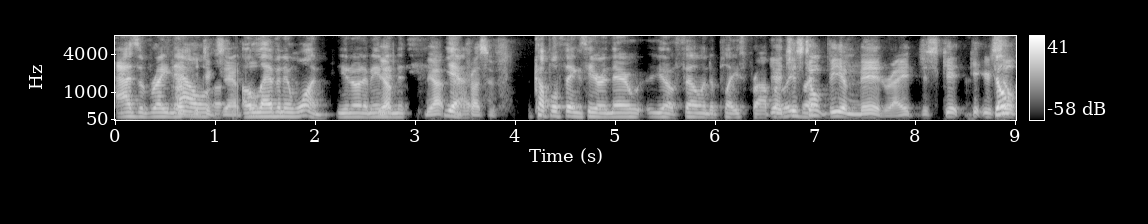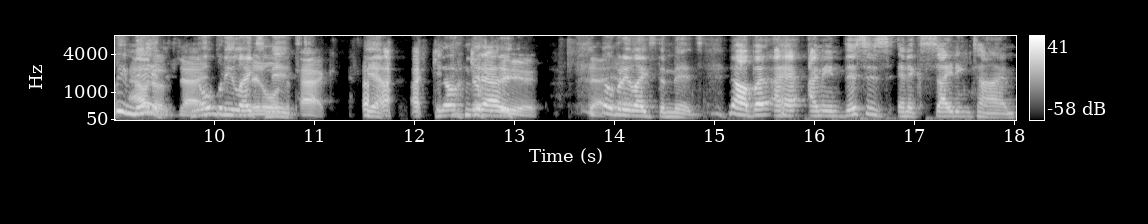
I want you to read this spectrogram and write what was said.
as of right Perfect now uh, example. 11 and 1 you know what i mean Yep. and Yeah, Yeah. impressive. a couple things here and there you know fell into place properly Yeah, just don't be a mid, right? Just get get yourself don't be out mid. of that Nobody likes middle of the pack. Yeah get, No, get out of here. Nobody yeah. likes the mids no but i i mean this is an exciting time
